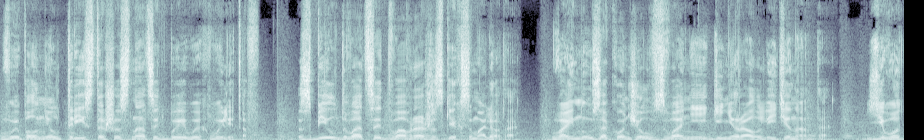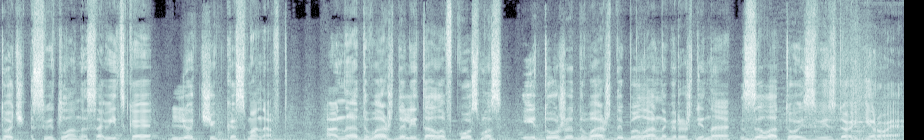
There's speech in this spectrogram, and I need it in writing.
Выполнил 316 боевых вылетов. Сбил 22 вражеских самолета. Войну закончил в звании генерал-лейтенанта. Его дочь Светлана Савицкая – летчик-космонавт. Она дважды летала в космос и тоже дважды была награждена «Золотой звездой героя».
